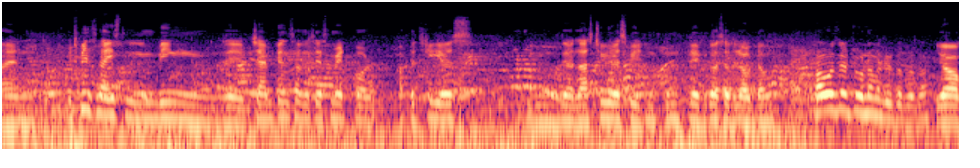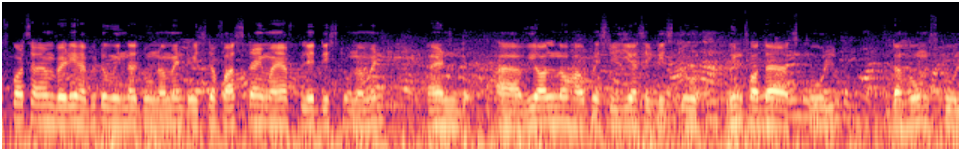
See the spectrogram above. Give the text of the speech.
and it feels nice being the champions of the chessmate for after three years. Mm, The last two years we couldn't play because of the lockdown. How was your tournament, Ritabrata? Yeah, of course, I am very happy to win the tournament. It's the first time I have played this tournament, and uh, we all know how prestigious it is to win for the school, the home school.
